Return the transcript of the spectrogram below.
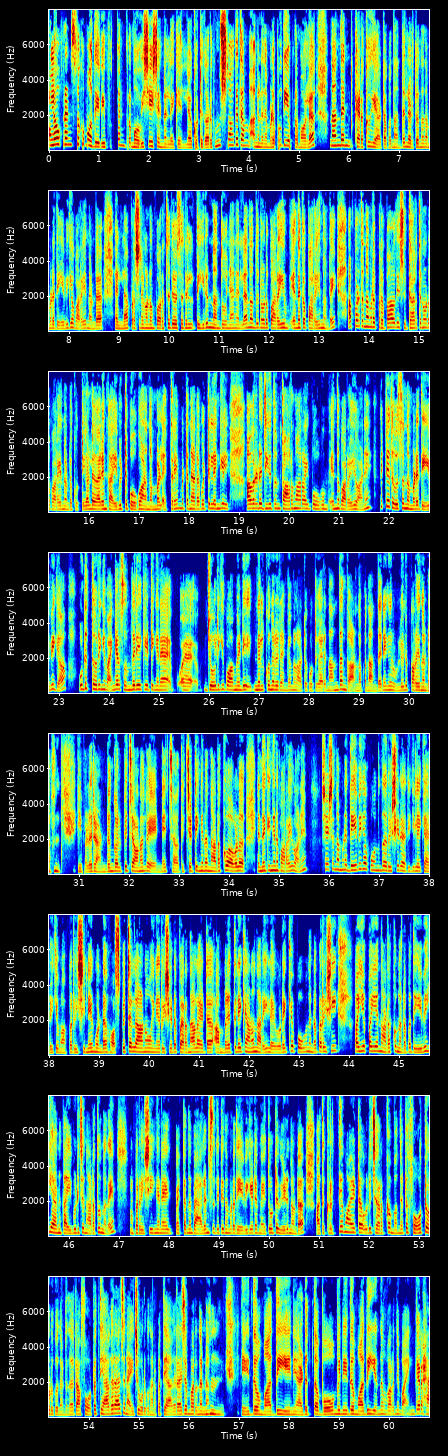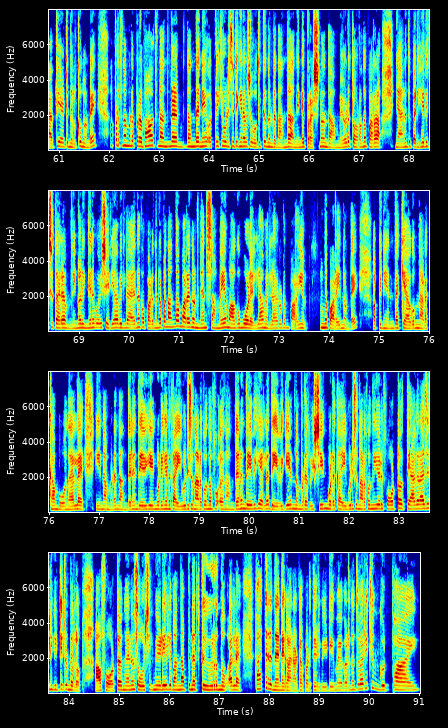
Hello friends സുഖമോദേവി. പുത്തൻ promo വിശേഷങ്ങളിലേക്ക് എല്ലാ കുട്ടികൾക്കും സ്വാഗതം. അങ്ങനെ നമ്മുടെ പുതിയ പ്രമോൽ നന്ദൻ കിടക്കുകയാട്ടോ. അപ്പൊ നന്ദന്റെ അടുത്തുനിന്ന് നമ്മുടെ ദേവിക പറയുന്നുണ്ട് എല്ലാ പ്രശ്നങ്ങളും കുറച്ച് ദിവസത്തിൽ തീരും നന്ദു. ഞാൻ എല്ലാ നന്ദനോട് പറയും എന്നൊക്കെ പറയുന്നുണ്ടേ. അപ്പുറത്ത് നമ്മുടെ പ്രഭാവതി സിദ്ധാർത്ഥനോട് പറയുന്നുണ്ട് കുട്ടികളുടെ കാര്യം കൈവിട്ട് പോകുകയാണ് നമ്മൾ എത്രയും പെട്ടെന്ന് ഇടപെട്ടില്ലെങ്കിൽ അവരുടെ ജീവിതം താറുമാറായി പോകും എന്ന് പറയുവാണ്. പിറ്റേ ദിവസം നമ്മുടെ ദേവിക ഉടുത്തൊരുങ്ങി ഭയങ്കര സുന്ദരിയൊക്കെ ഇട്ട് ഇങ്ങനെ ജോലിക്ക് പോകാൻ വേണ്ടി നിൽക്കുന്ന ഒരു രംഗങ്ങളാട്ടോ കൂട്ടുകാരൻ നന്ദൻ കാണുന്നു അപ്പൊ നന്ദനെങ്കിലും ഇങ്ങനെ ഉള്ളിൽ പറയുന്നുണ്ട് ഇവൾ രണ്ടും കൽപ്പിച്ചാണല്ലേ എന്നെ ചതിച്ചിട്ട് ഇങ്ങനെ നടക്കും അവൾ എന്നൊക്കെ ഇങ്ങനെ പറയുവാണ്. ശേഷം നമ്മുടെ ദേവിക പോകുന്നത് ഋഷിയുടെ അരികിലേക്കായിരിക്കും. അപ്പൊ ഋഷിനെയും കൊണ്ട് ഹോസ്പിറ്റലിലാണോ ഇനി ഋഷിയുടെ പിറന്നാളായിട്ട് അമ്പലത്തിലേക്കാണോ എന്നറിയില്ല എവിടേക്കോ പോകുന്നുണ്ട്. അപ്പൊ ഋഷി പയ്യെ പയ്യെ നടക്കുന്നുണ്ട്. അപ്പൊ ദേവികയാണ് കൈപിടിച്ച് നടത്തുന്നത്. അപ്പൊ ഋഷി ഇങ്ങനെ പെട്ടെന്ന് ബാലൻസ് തെറ്റി നമ്മുടെ ദേവികയുടെ മേത്തോട്ട് വീഴുന്നുണ്ട്. അത് കൃത്യമായിട്ട് ഒരു ചെറുക്കം വന്നിട്ട് ഫോട്ടോ എടുക്കുന്നുണ്ട്. എന്നിട്ട് ആ ഫോട്ടോ ത്യാഗരാജൻ അയച്ചു കൊടുക്കുന്നുണ്ട്. അപ്പൊ ത്യാഗരാജൻ പറയുന്നുണ്ട് "ഹും, ഇത് മതി ഇനി അടുത്ത ബോംബിന് ഇത് മതി എന്നും പറഞ്ഞ് ഭയങ്കര ഹാപ്പി ആയിട്ട് നിൽക്കുന്നുണ്ട്. അപ്പുറത്ത് നമ്മുടെ പ്രഭാവത്ത് നന്ദനെ നന്ദനെ ഒറ്റയ്ക്ക് വിളിച്ചിട്ട് ഇങ്ങനെ ചോദിക്കുന്നുണ്ട്. നന്ദ നിന്റെ പ്രശ്നം എന്താ? അമ്മയോട് തുറന്ന് പറ. ഞാനത് പരിഹരിച്ചു തരാം. നിങ്ങൾ ഇങ്ങനെ പോയി ശരിയാവില്ല എന്നൊക്കെ പറയുന്നുണ്ട് അപ്പൊ നന്ദൻ പറയുന്നുണ്ട് ഞാൻ സമയമാകുമ്പോൾ എല്ലാം എല്ലാവരോടും പറയും എന്ന് പറയുന്നുണ്ട്. അപ്പൊ ഇനി എന്തൊക്കെയാകും നടക്കാൻ പോകുന്നത്? അല്ലെ? ഈ നമ്മുടെ നന്ദനും ദേവികയും കൂടി ഇങ്ങനെ കൈപിടിച്ച് നടക്കുന്ന നന്ദനും ദേവികയല്ല ദേവികയും നമ്മുടെ ഋഷിയും കൂടെ കൈപിടിച്ച് നടക്കുന്ന ഈ ഒരു ഫോട്ടോ ത്യാഗരാജന് കിട്ടിയിട്ടുണ്ടല്ലോ. ആ ഫോട്ടോ എങ്ങാനും സോഷ്യൽ മീഡിയയിൽ വന്നാൽ പിന്നെ തീർന്നു. അല്ലെ? കാത്തിരുന്ന് തന്നെ കാണാട്ടോ കേട്ടോ. വീഡിയോ അടുത്തൊരു and the American Goodbye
